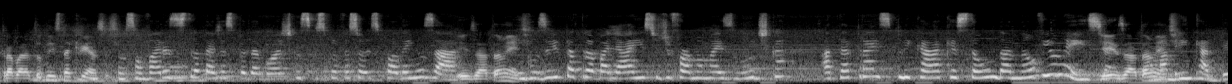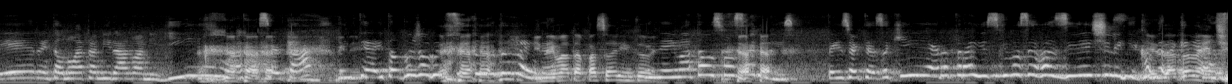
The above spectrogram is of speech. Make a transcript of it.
Trabalha tudo isso na criança. Então são várias estratégias pedagógicas que os professores podem usar. Exatamente. Inclusive para trabalhar isso de forma mais lúdica até para explicar a questão da não violência. Exatamente. É uma brincadeira, então não é para mirar no amiguinho, não é para acertar, tem que ter aí todo o jogo de também, E né? nem matar passarinho também. E nem matar os passarinhos. Tenho certeza que era para isso que você fazia estilingue quando Exatamente.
